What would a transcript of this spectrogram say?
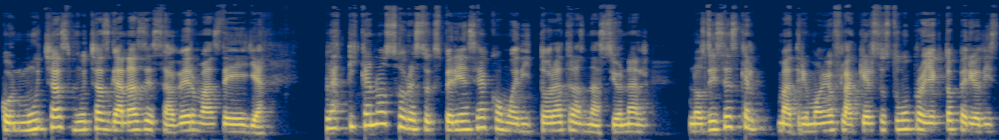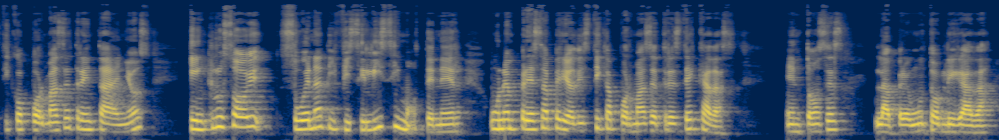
con muchas, muchas ganas de saber más de ella. Platícanos sobre su experiencia como editora transnacional. Nos dices que el matrimonio Flaquer sostuvo un proyecto periodístico por más de 30 años, que incluso hoy suena dificilísimo tener una empresa periodística por más de tres décadas. Entonces, la pregunta obligada,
